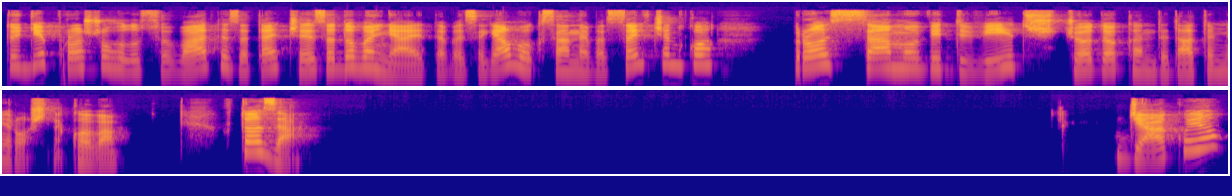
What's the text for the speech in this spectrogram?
тоді прошу голосувати за те, чи задовольняєте ви заяву Оксани Васильченко про самовідвід щодо кандидата Мірошникова. Хто за? Дякую.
